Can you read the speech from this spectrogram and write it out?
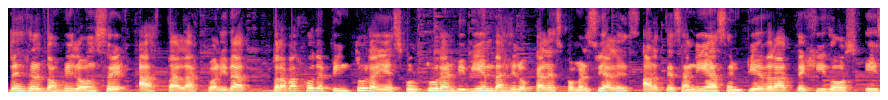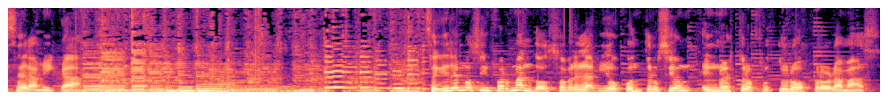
desde el 2011 hasta la actualidad. Trabajo de pintura y escultura en viviendas y locales comerciales. Artesanías en piedra, tejidos y cerámica. Seguiremos informando sobre la bioconstrucción en nuestros futuros programas.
